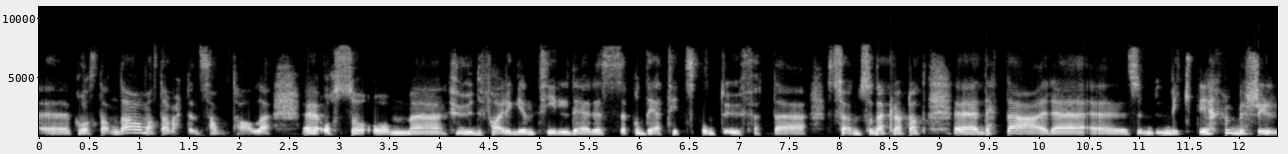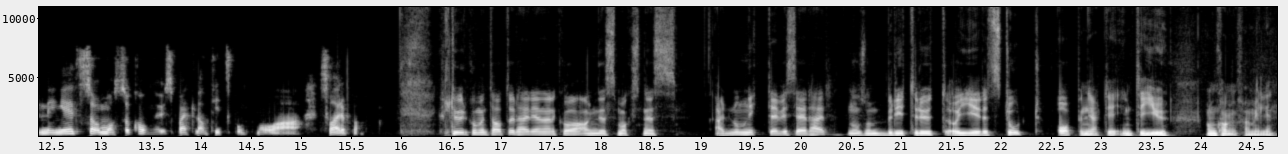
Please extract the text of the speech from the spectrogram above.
uh, påstanden da om at det har vært en samtale uh, også om hudfargen til deres på det tidspunkt ufødte sønn. Så det er klart at dette er viktige beskyldninger som også kongehuset på et eller annet tidspunkt må svare på. Kulturkommentator her i NRK, Agnes Moxnes. Er det noe nytt det vi ser her? Noe som bryter ut og gir et stort, åpenhjertig intervju om kongefamilien?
